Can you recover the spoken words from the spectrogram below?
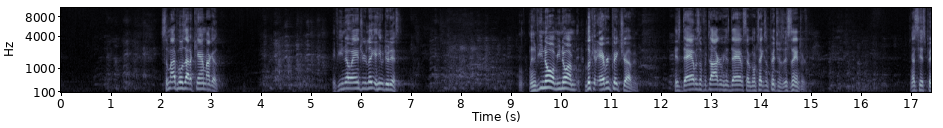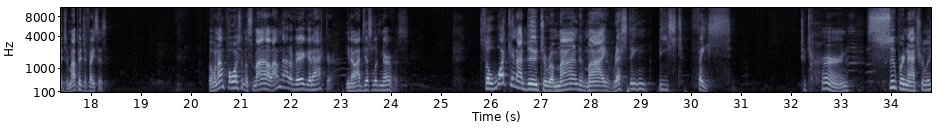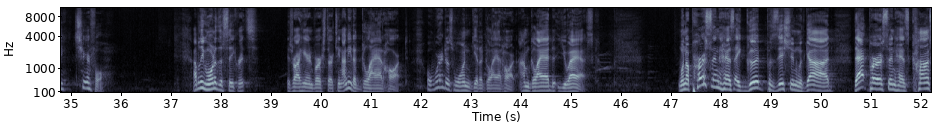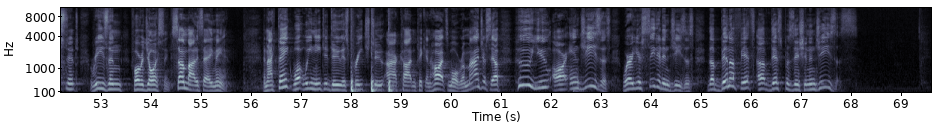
Somebody pulls out a camera, I go. If you know Andrew Liggett, he would do this. And if you know him, you know him. Look at every picture of him. His dad was a photographer. His dad said, We're going to take some pictures. This is Andrew. That's his picture. My picture face is. But when I'm forcing a smile, I'm not a very good actor. You know, I just look nervous. So, what can I do to remind my resting beast face to turn supernaturally cheerful? I believe one of the secrets is right here in verse 13. I need a glad heart. Well, where does one get a glad heart? I'm glad you ask. When a person has a good position with God, that person has constant reason for rejoicing. Somebody say amen. And I think what we need to do is preach to our cotton picking hearts more. Remind yourself who you are in Jesus, where you're seated in Jesus, the benefits of this position in Jesus.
